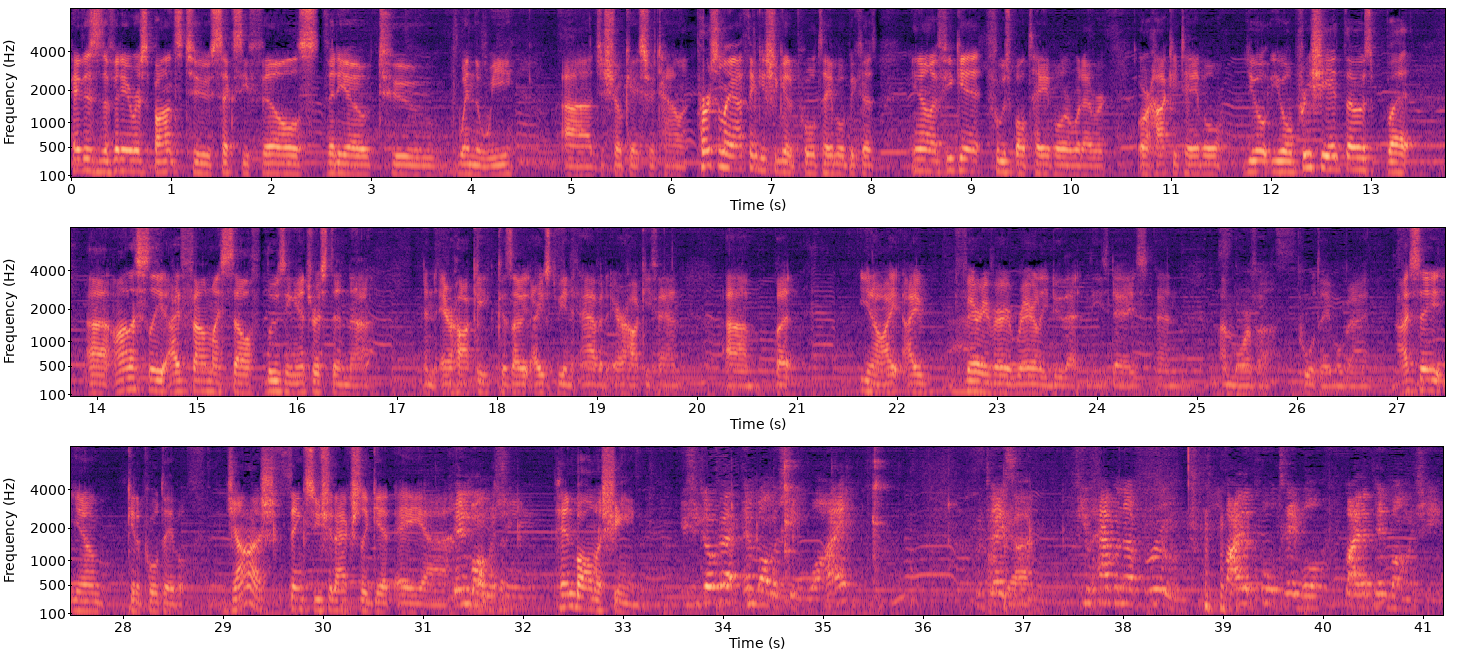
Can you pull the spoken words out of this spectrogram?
Hey, this is a video response to SXEPhil's video to win the Wii. Uh, to showcase your talent. Personally, I think you should get a pool table because, you know, if you get foosball table or whatever, or hockey table, you'll, you'll appreciate those, but uh, honestly, I found myself losing interest in, uh, in air hockey because I, I, used to be an avid air hockey fan. Um, but, you know, I, I very, very rarely do that these days, and I'm more of a pool table guy. I say, you know, get a pool table. Josh thinks you should actually get a uh, pinball machine. Pinball machine. You should go for that pinball machine. Why? Let me tell you If you have enough room, buy the pool table, buy the pinball machine.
